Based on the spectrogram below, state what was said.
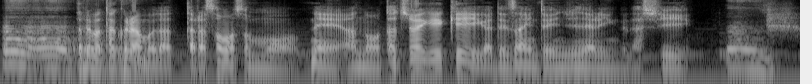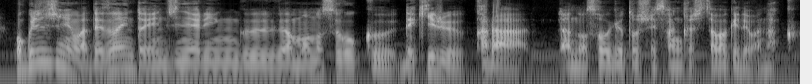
うんうん。例えばタクラムだったらそもそもねあの立ち上げ経緯がデザインとエンジニアリングだしうん。僕自身はデザインとエンジニアリングがものすごくできるからあの創業当初に参加したわけではなく。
